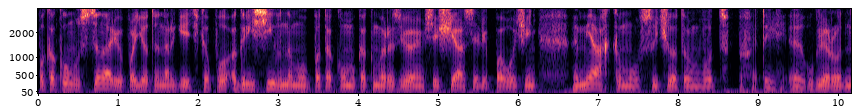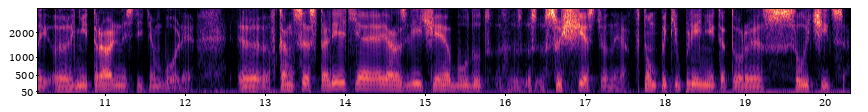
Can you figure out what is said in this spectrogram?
по какому сценарию пойдет энергетика, по агрессивному, по такому, как мы развиваемся сейчас, или по очень мягкому, с учетом вот этой э, углеродной э, нейтральности, тем более. Э, в конце столетия различия будут существенные в том потеплении, которое случится.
